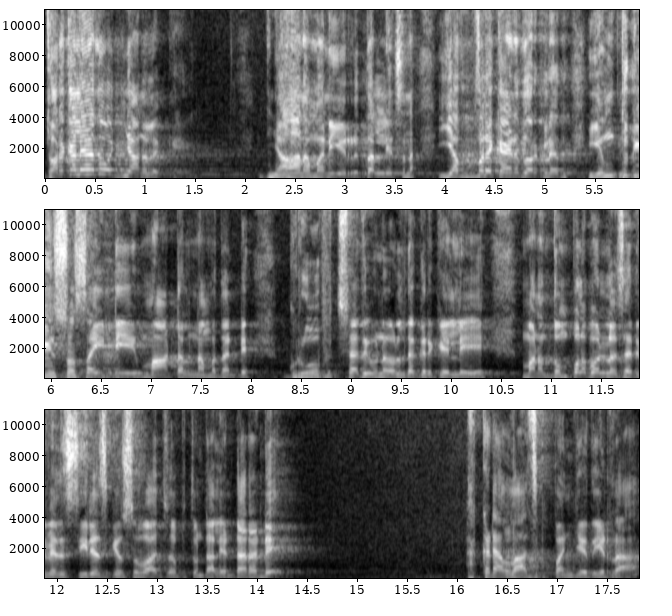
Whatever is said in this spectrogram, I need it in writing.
దొరకలేదు జ్ఞానులకి. జ్ఞానమని ఎర్రు తల్లేసిన ఎవరికైనా దొరకలేదు. ఎందుకు ఈ సొసైటీ మాటలు నమ్మదంటే గ్రూప్ చదివిన వాళ్ళ దగ్గరికి వెళ్ళి మనం దుంపల బడిలో చదివేది సీరియస్గా సువా చెబుతుంటారు వింటారండి? అక్కడే ఆ లాజిక్ పనిచేయదు. ఏంట్రా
